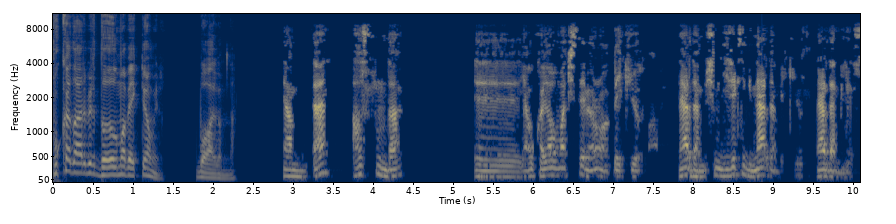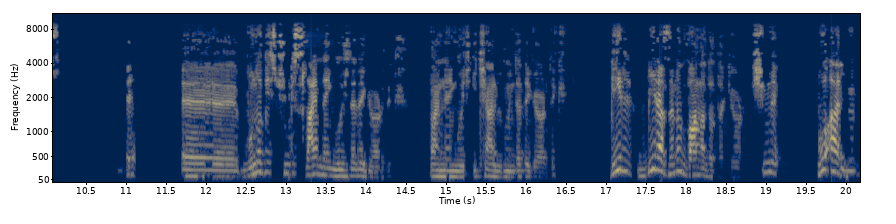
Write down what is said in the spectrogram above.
bu kadar bir dağılma bekliyor muydun bu albümden? Yani ben aslında eee ya ukala olmak istemiyorum ama bekliyordum abi. Nereden? Şimdi diyeceksin ki nereden bekliyorsun? Nereden biliyorsun? Ve, eee, bunu biz çünkü Slime Language'de de gördük. Slime Language 2 albümünde de gördük. Bir, birazını Vana'da da gördük. Şimdi bu albüm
